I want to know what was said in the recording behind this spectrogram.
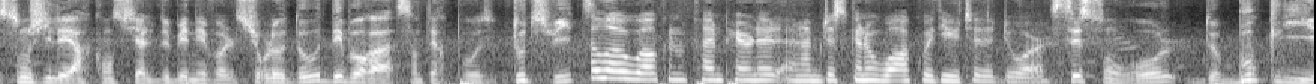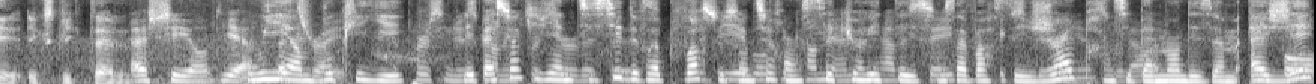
Son gilet arc-en-ciel de bénévole sur le dos, Déborah s'interpose tout de suite. C'est son rôle de bouclier, explique-t-elle. Oui, un bouclier. Les patients qui viennent ici devraient pouvoir se sentir en sécurité, sans avoir ces gens, principalement des hommes âgés,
